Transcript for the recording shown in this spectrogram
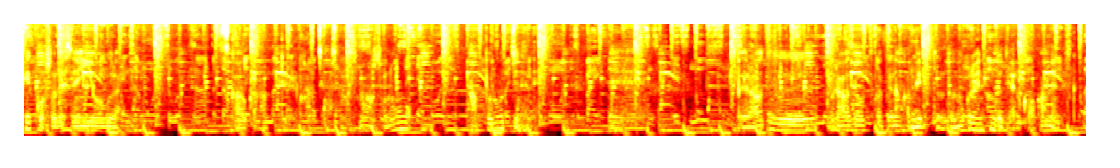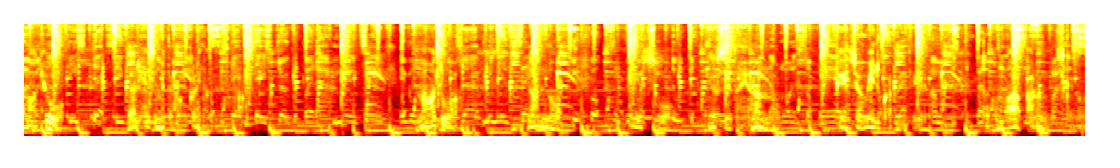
結構それ専用ぐらいに使うかなっていう感じがします。まあそのアプローチでね、えー、ブラウズ、ブラウザを使ってなんか見るっていうのどのくらいの頻度でやるかわかんないんですけど、まあ今日やり始めたばっかりなんですが、まああとは何のニュースを、ニュースデータや何のページを見るかっていうとこもあるんですけど、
